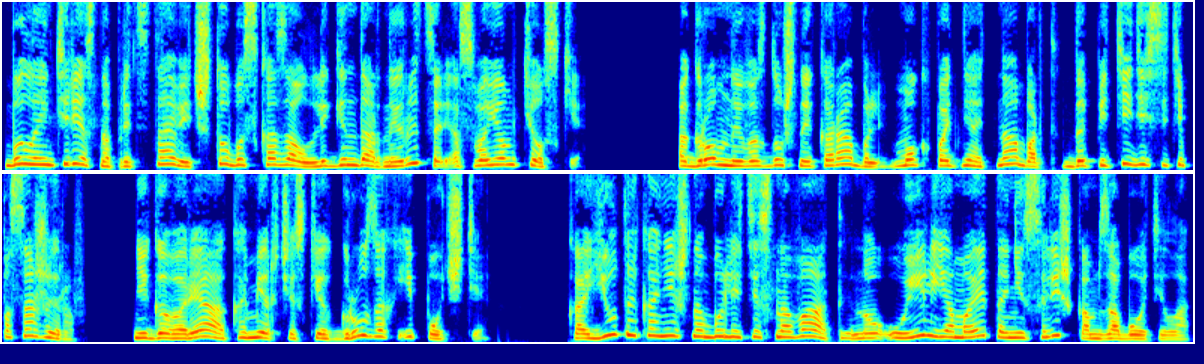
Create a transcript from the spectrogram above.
Было интересно представить, что бы сказал легендарный рыцарь о своем тезке. Огромный воздушный корабль мог поднять на борт до 50 пассажиров, не говоря о коммерческих грузах и почте. Каюты, конечно, были тесноваты, но Уильяма это не слишком заботило.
